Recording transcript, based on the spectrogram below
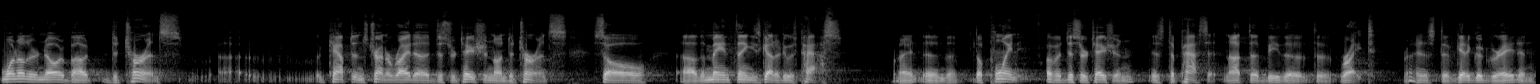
one other note about deterrence. Uh, the captain's trying to write a dissertation on deterrence. So uh, the main thing he's got to do is pass, right? The, the point of a dissertation is to pass it, not to be the, the right, right? It's to get a good grade and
